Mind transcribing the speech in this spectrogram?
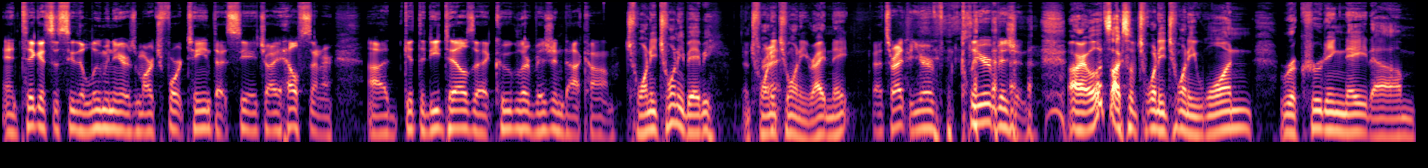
and tickets to see the Lumineers March 14th at CHI Health Center. Uh, get the details at KuglerVision.com. 2020, baby. 2020, right. right, Nate? That's right. The year of clear vision. All right. Well, let's talk some 2021 recruiting, Nate. Um,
